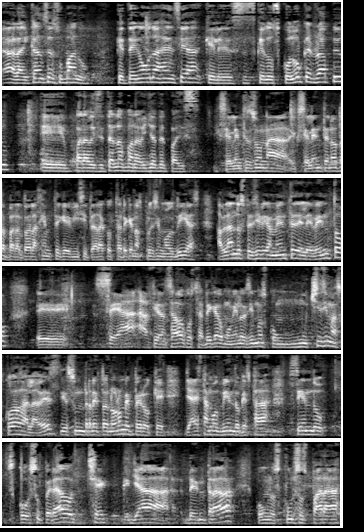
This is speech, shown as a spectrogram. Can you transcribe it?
al alcance de su mano, que tenga una agencia que les que los coloque rápido eh, para visitar las maravillas del país. Excelente, es una excelente nota para toda la gente que visitará Costa Rica en los próximos días. Hablando específicamente del evento, eh, se ha afianzado Costa Rica, como bien lo decimos, con muchísimas cosas a la vez y es un reto enorme, pero que ya estamos viendo que está siendo superado check ya de entrada con los cursos para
